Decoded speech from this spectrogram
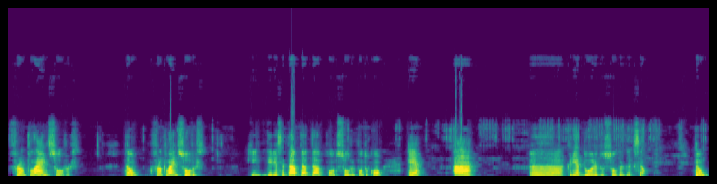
Frontline Solvers. Então, Frontline Solvers, que endereço é www.solver.com, é a, a criadora do solver do Excel. Então,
